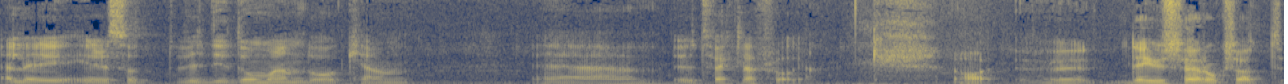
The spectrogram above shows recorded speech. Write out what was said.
Eller är det så att videodomaren då kan eh, utveckla frågan? Ja, eh, det är ju så här också att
